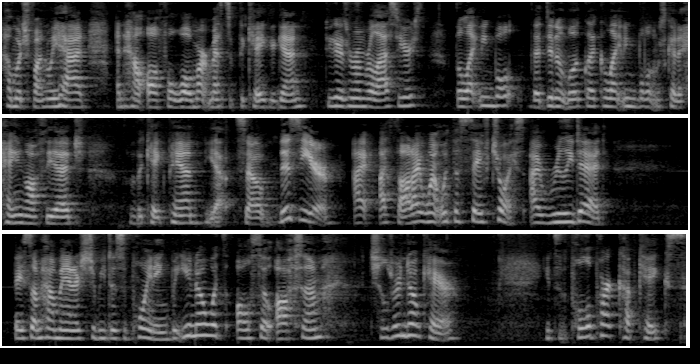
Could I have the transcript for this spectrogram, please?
how much fun we had and how awful Walmart messed up the cake again. Do you guys remember last year's? The lightning bolt that didn't look like a lightning bolt. It was kind of hanging off the edge of the cake pan. Yeah, so this year, I, I thought I went with a safe choice. I really did. They somehow managed to be disappointing. But you know what's also awesome? Children don't care. It's the pull apart cupcakes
